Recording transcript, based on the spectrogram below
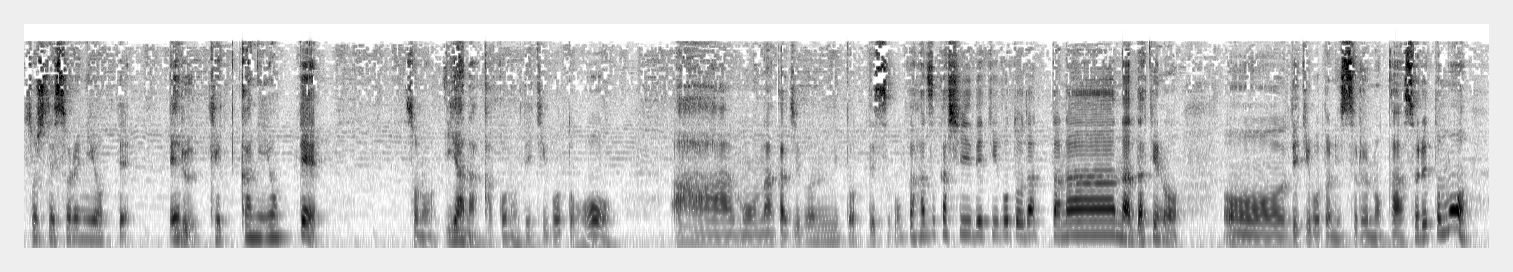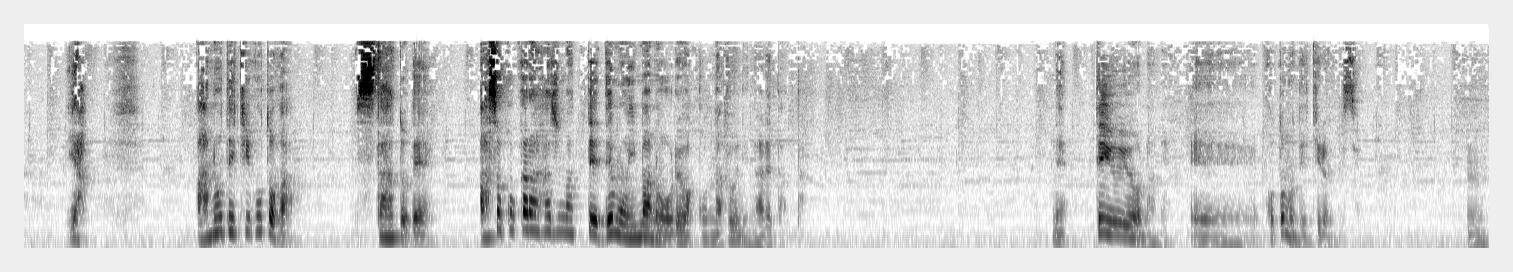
そしてそれによって得る結果によってその嫌な過去の出来事をああもうなんか自分にとってすごく恥ずかしい出来事だったなーなだけの出来事にするのかそれともいやあの出来事がスタートであそこから始まってでも今の俺はこんな風になれたんだ。ねっていうようなね、えー、こともできるんですよ。うん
